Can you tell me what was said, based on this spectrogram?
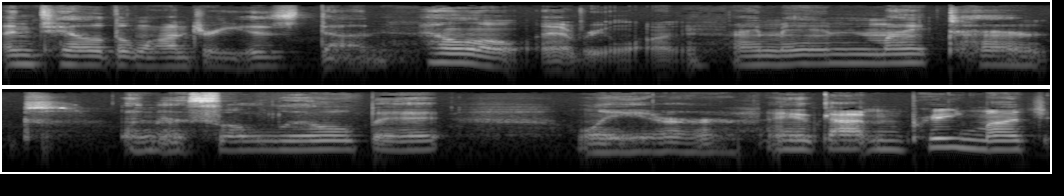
until the laundry is done. Hello everyone. I'm in my tent and it's a little bit later. I've gotten pretty much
